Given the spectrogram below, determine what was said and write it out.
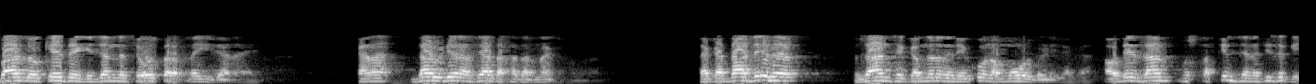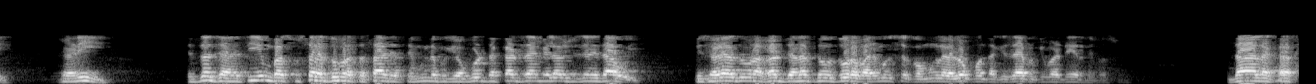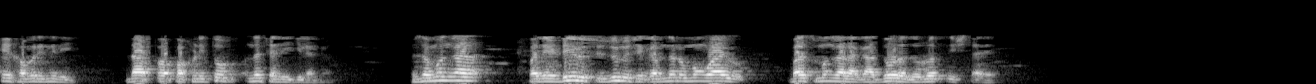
بعض لوگ کہتے ہیں کہ جنت سے اس طرف نہیں جانا ہے کانا دا ویڈیو را زیادہ خطرناک خبره لکه دا دې ځان چې کمندونو د نیکونو مور غني لگا او دې ځان مستقل جنتی سکی غني زه جنتیم بس سره دومره تصادف ته موږ په یو ګډ د کټ ځای ملاو شو ځنه دا وي چې سړی دومره غټ جنت دو دوره باندې موږ څه کوم له لوک پونته کې ځای په کې ور ډیر دی بس دا لکه خې خبرې نه دي دا په پخړیتوب نه چلیږي لګا زمونږه په دې ډیرو سيزونو چې کمندونو مونږ وایو بس مونږه لګا دوره ضرورت نشته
